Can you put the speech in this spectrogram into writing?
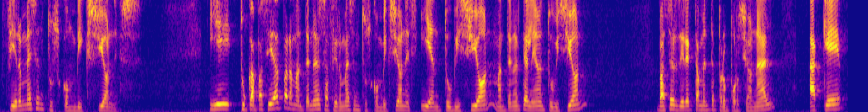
firmes en tus convicciones. Y tu capacidad para mantener esa firmeza en tus convicciones y en tu visión, mantenerte alineado en tu visión, va a ser directamente proporcional a qué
